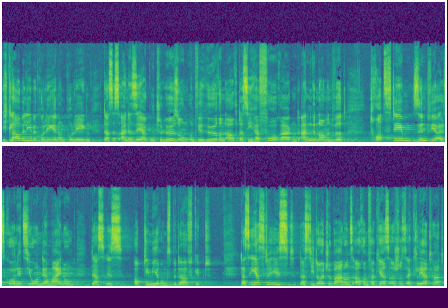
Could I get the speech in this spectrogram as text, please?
Ich glaube, liebe Kolleginnen und Kollegen, das ist eine sehr gute Lösung, und wir hören auch, dass sie hervorragend angenommen wird. Trotzdem sind wir als Koalition der Meinung, dass es Optimierungsbedarf gibt. Das Erste ist, dass die Deutsche Bahn uns auch im Verkehrsausschuss erklärt hat,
